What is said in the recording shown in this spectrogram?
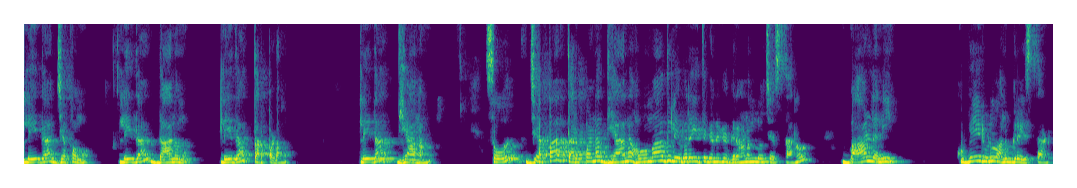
లేదా జపము లేదా దానము లేదా తర్పణము లేదా ధ్యానము. సో జప తర్పణ ధ్యాన హోమాదులు ఎవరైతే గనక గ్రహణంలో చేస్తారో వాళ్ళని కుబేరుడు అనుగ్రహిస్తాడు.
